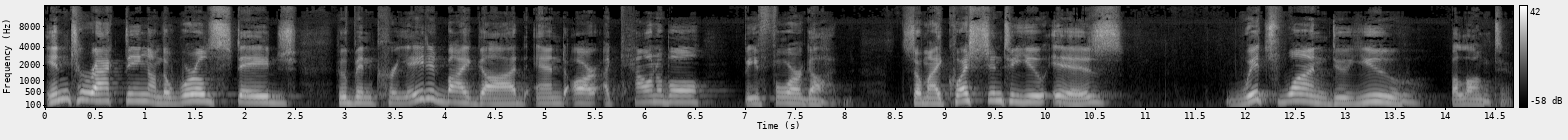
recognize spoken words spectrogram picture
interacting on the world stage who've been created by God and are accountable before God. So, my question to you is which one do you belong to?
